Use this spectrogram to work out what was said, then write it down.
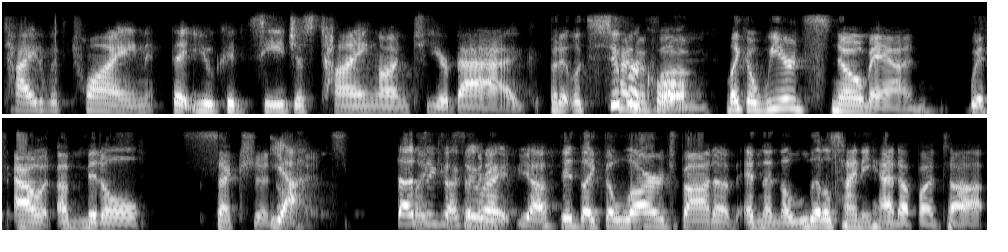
tied with twine that you could see just tying onto your bag. but it looks Super kind of, cool. um, like a weird snowman without a middle section. Yeah. on it. That's Like, exactly right. Yeah. did like the large bottom and then the little tiny head up on top.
